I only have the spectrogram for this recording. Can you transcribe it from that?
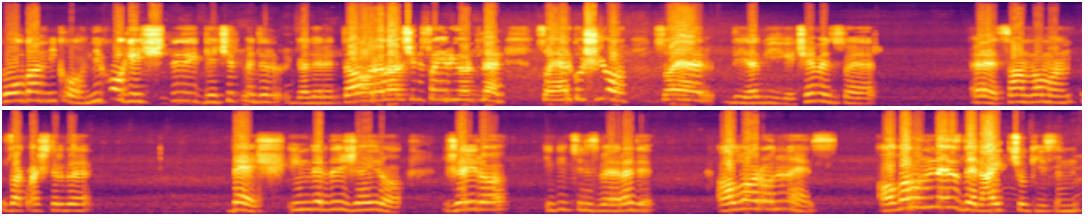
Roldan Nico. Nico geçti. Geçirtmedi galeri. Daha aradan şimdi Soyer'i gördüler. Soyer koşuyor. Soyer diye bir geçemedi Soyer. Evet San Roman uzaklaştırdı. 5. indirdi Jairo. Jairo İlginçsiniz be hadi. Alvaro Nunes. Alvaro Nunes Delight çok iyisin.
